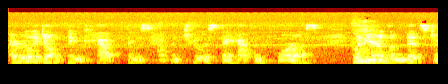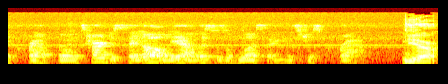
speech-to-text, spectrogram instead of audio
I really don't think ha- things happen to us they happen for us. When hmm. you're in the midst of crap though it's hard to say oh yeah this is a blessing it's just crap. Yeah.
